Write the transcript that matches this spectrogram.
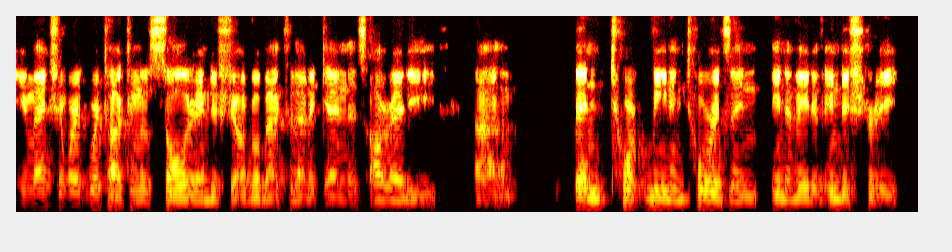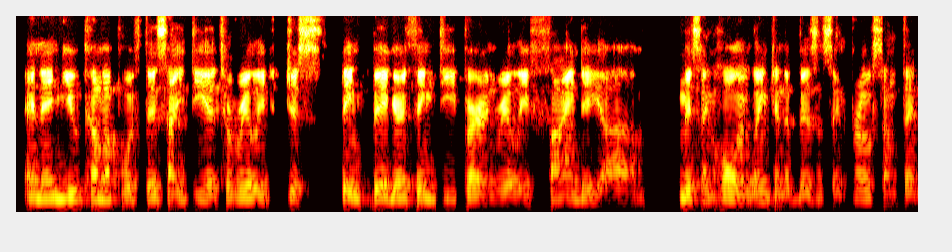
you mentioned, we're we're talking the solar industry. I'll go back to that again. That's already um, been tor- leaning towards an innovative industry, and then you come up with this idea to really just think bigger, think deeper, and really find a um, missing hole or link in the business and grow something.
